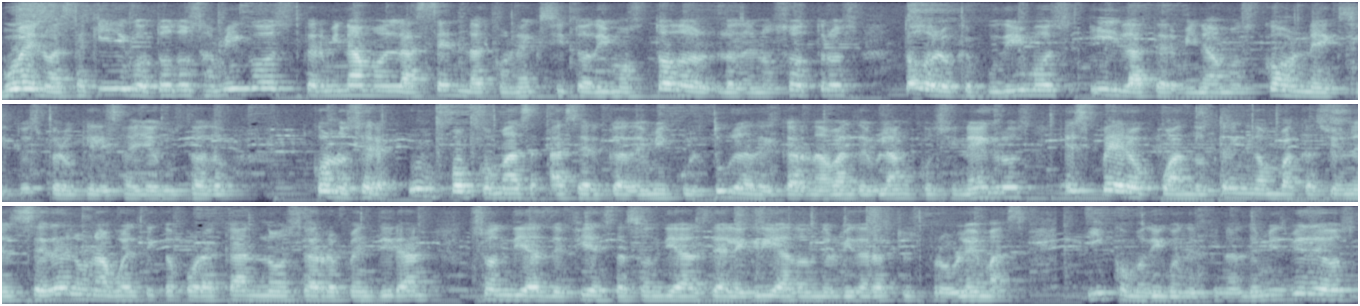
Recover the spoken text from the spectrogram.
Bueno, hasta aquí llegó todos amigos, terminamos la senda con éxito, dimos todo lo de nosotros, todo lo que pudimos y la terminamos con éxito. Espero que les haya gustado conocer un poco más acerca de mi cultura del carnaval de blancos y negros. Espero cuando tengan vacaciones se den una vueltica por acá, no se arrepentirán. Son días de fiesta, son días de alegría donde olvidarás tus problemas. Y como digo en el final de mis videos,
